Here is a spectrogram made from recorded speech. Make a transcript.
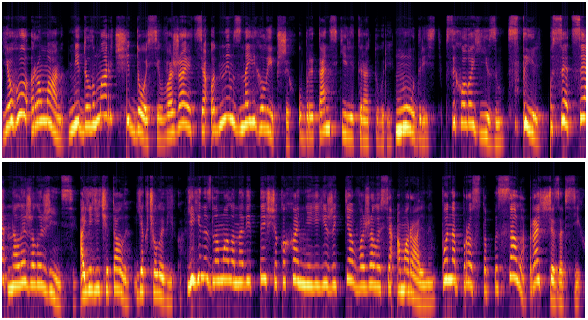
Його роман Мідлмарч і досі вважається одним з найглибших у британській літературі. Мудрість, психологізм, стиль усе це належало жінці, а її читали як чоловіка. Її не зламало навіть те, що кохання її життя вважалося аморальним. Вона просто писала краще за всіх.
